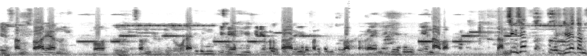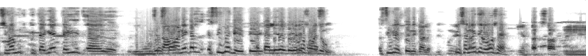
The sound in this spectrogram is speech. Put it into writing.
ਤੇ ਸਾਨੂੰ ਸਾਰਿਆਂ ਨੂੰ ਹੀ ਬਹੁਤ ਸਮਝਣ ਦੀ ਲੋੜ ਹੈ ਕਿ ਇਹੋ ਜਿਹੇ ਜਿਹੜੇ ਵਰਤਾਰੇ ਪੰਥ ਵਿੱਚ ਵਾਪਰ ਰਹੇ ਨੇ ਇਹ ਨਾ ਧੰਨਵਾਦ। ਸਿੰਘ ਸਾਹਿਬ ਜਿਹੜਾ ਤੁਹਾਨੂੰ ਸੇਵਾ ਮੁਕਤ ਕੀਤਾ ਗਿਆ ਕਈ ਨੇਤਾਵਾਂ ਨੇ ਕੱਲ ਅਸਤੀਫੇ ਦੇ ਦਿੱਤੇ। ਅਕਾਲੀ ਦਲ ਦੇ ਜਿਹੜੇ ਵਜੋਂ। ਅਸਤੀਫੇ ਦਿੱਤੇ ਨੇ ਕੱਲ ਇਸ ਸਮੇਂ ਚ ਰੋਸ ਹੈ। ਇਹ ਤਖਤ ਸਾਹਿਬ ਦੀ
